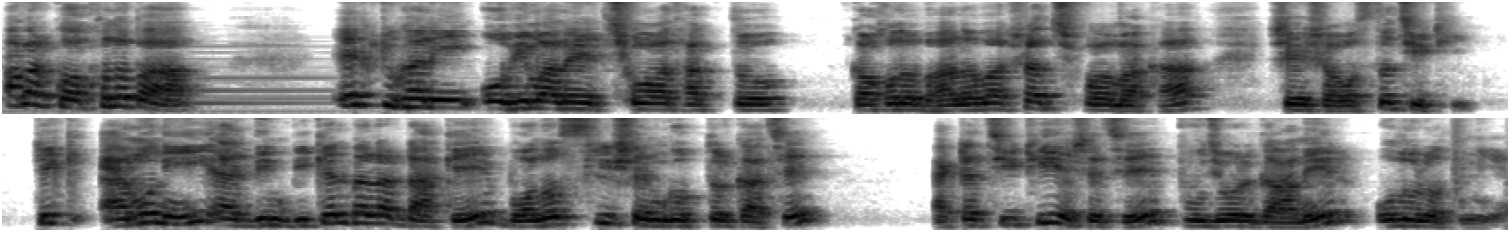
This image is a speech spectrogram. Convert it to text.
আবার কখনো বা একটুখানি অভিমানের ছোঁয়া থাকতো, কখনো ভালোবাসার ছোঁয়া মাখা সেই সমস্ত চিঠি। ঠিক এমনই একদিন বিকেলবেলার ডাকে বনশ্রী সেনগুপ্তর কাছে একটা চিঠি এসেছে পুজোর গানের অনুরোধ নিয়ে।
